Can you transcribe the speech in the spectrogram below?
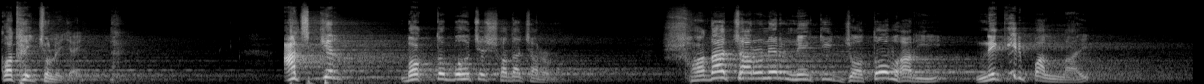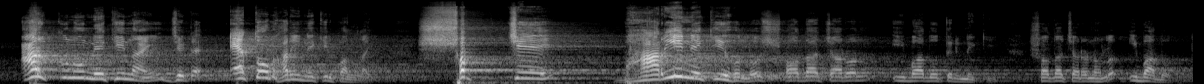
কথাই চলে যায়। আজকের বক্তব্য হচ্ছে সদাচারণ। সদাচারণের নেকি যত ভারী, নেকির পাল্লায়, আর কোনো নেকি নাই যেটা এত ভারী নেকির পাল্লায়। সবচেয়ে ভারী নেকি হলো সদাচরণ ইবাদতের নেকি। সদাচরণ হলো ইবাদত।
